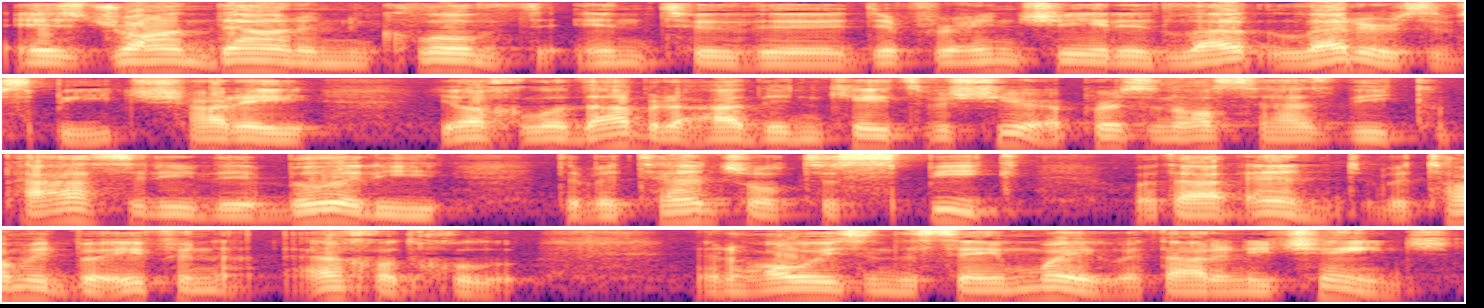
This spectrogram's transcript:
is drawn down and clothed into the differentiated le- letters of speech. A person also has the capacity, the ability, the potential to speak without end. And always in the same way, without any change.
